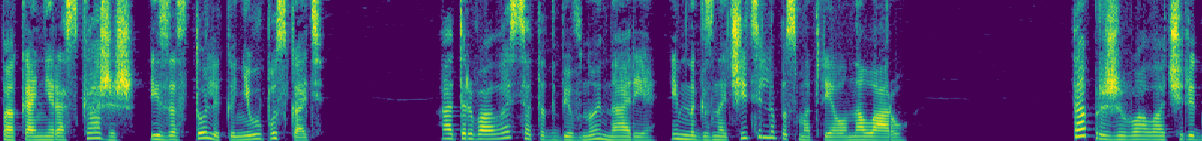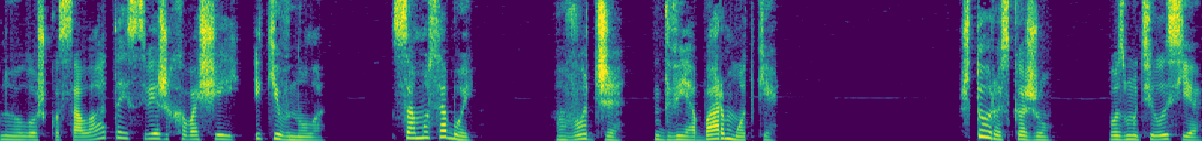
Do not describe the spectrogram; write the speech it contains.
«Пока не расскажешь, из-за столика не выпускать», Оторвалась от отбивной Нария и многозначительно посмотрела на Лару. Та проживала очередную ложку салата из свежих овощей и кивнула. «Само собой. Вот же, две обормотки». «Что расскажу?» — возмутилась я.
